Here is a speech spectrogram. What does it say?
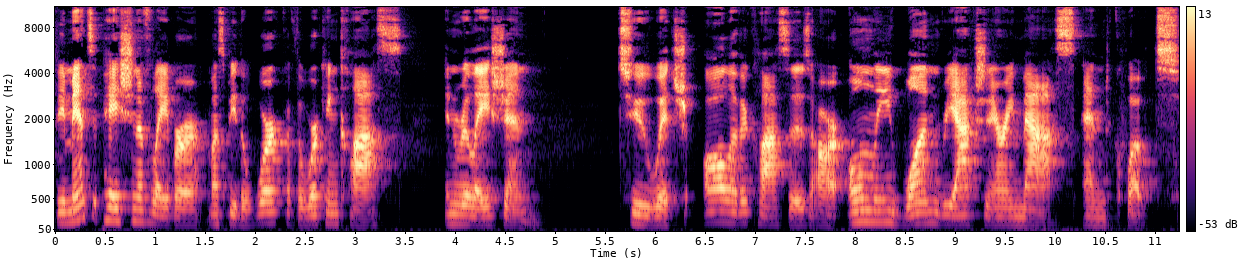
the emancipation of labor must be the work of the working class in relation to which all other classes are only one reactionary mass. End quote.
